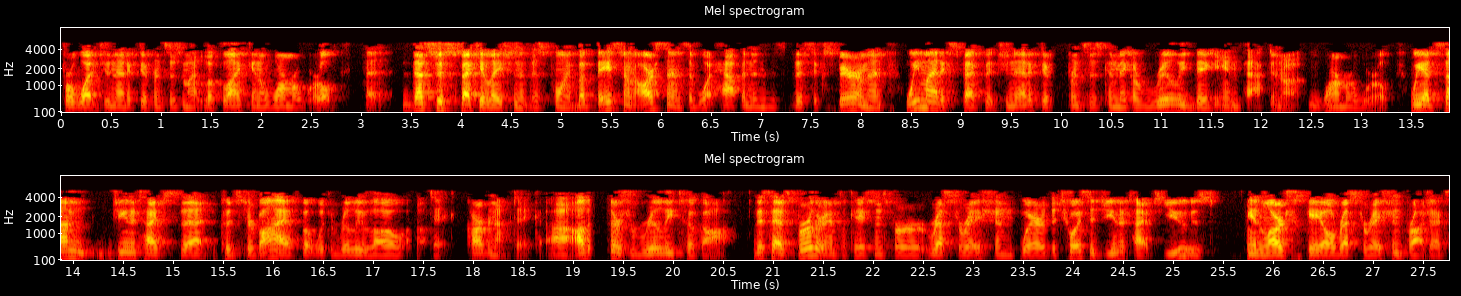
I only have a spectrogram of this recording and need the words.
for what genetic differences might look like in a warmer world. Uh, that's just speculation at this point, but based on our sense of what happened in this, this, experiment, we might expect that genetic differences can make a really big impact in a warmer world. We had some genotypes that could survive, but with really low uptake, carbon uptake. Uh, others really took off. This has further implications for restoration, where the choice of genotypes used in large scale restoration projects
